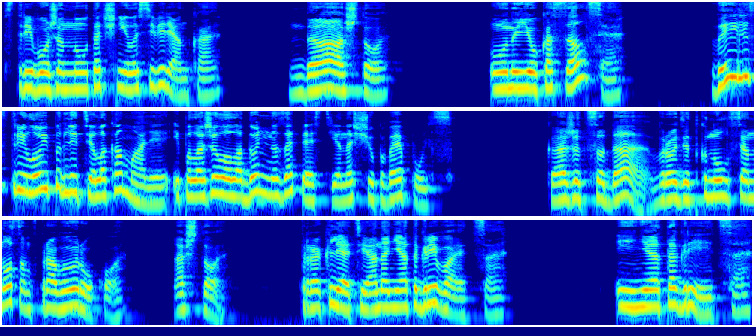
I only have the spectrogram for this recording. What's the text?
Встревоженно уточнила северянка. «Да, что?» «Он ее касался?» Вейли стрелой подлетела к Амале и положила ладонь на запястье, нащупывая пульс. «Кажется, да. Вроде ткнулся носом в правую руку. А что?» «Проклятие, она не отогревается!» «И не отогреется.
